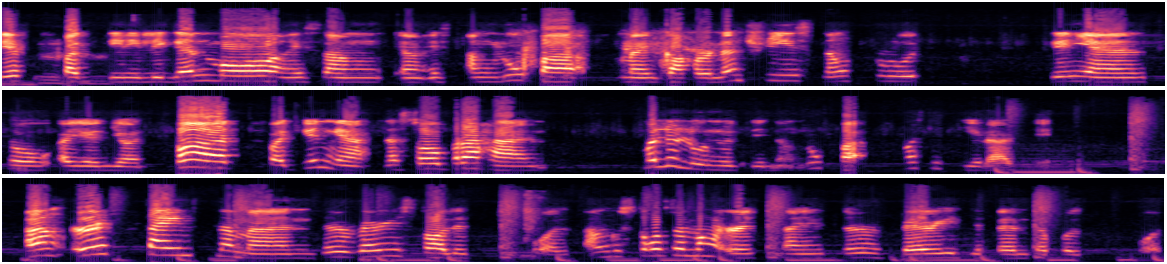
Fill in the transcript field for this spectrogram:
If Mhm. pag tiniligan mo ang isang ang isang lupa, may kakaroon ng trees, ng fruit, ganyan. So, ayun yon. But, pag yun nga, nasobrahan, malulunod din ng lupa, masisira din. Ang earth signs naman, they're very solid people. Ang gusto ko sa mga earth signs, they're very dependable people.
